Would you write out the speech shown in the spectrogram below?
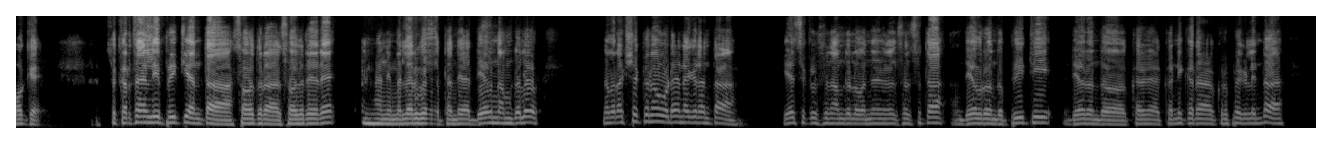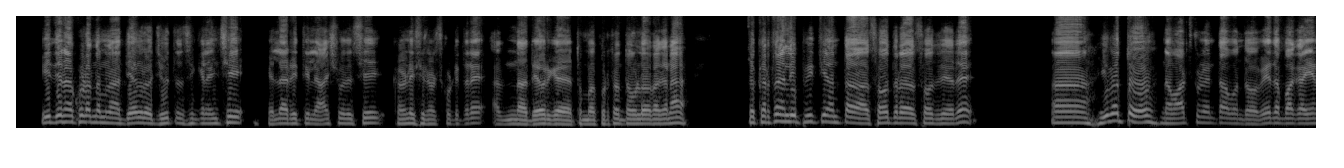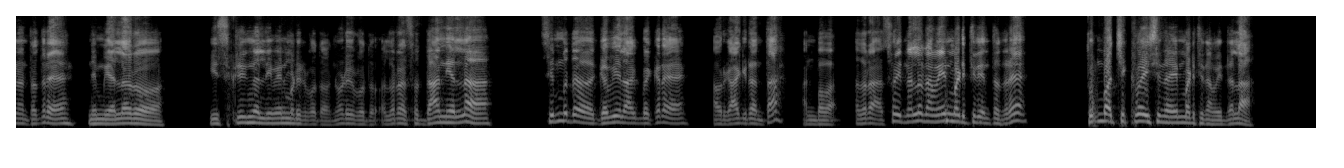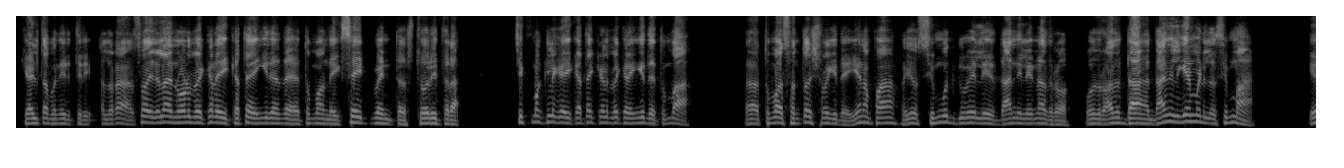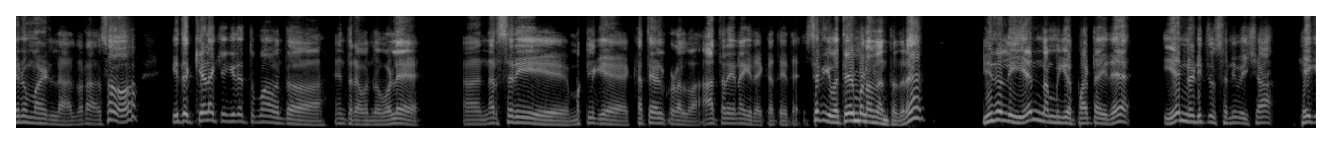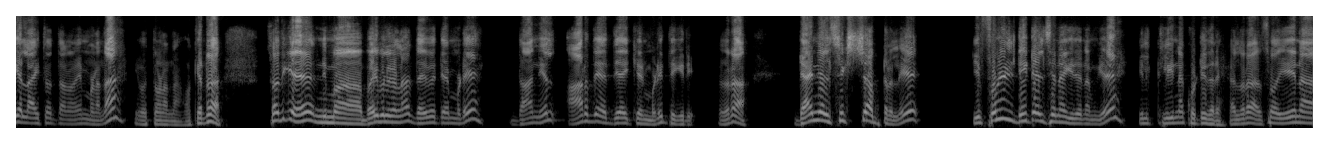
Okay so ಕರ್ತನಲ್ಲಿ ಪ್ರೀತಿ ಅಂತ ಸಹೋದರ, ಸಹೋದರಿಯರೇ, ನಿಮ್ಮೆಲ್ಲರಿಗೂ ತಂದೆಯ ದೇವ್ ನಮ್ದಲು ನಮ್ಮ ರಕ್ಷಕನು ಒಡೆಯನಾಗಿರಂತ ಯೇಸು ಕೃಷ್ಣ ನಾಮದಲ್ಲೂ ಒಂದನೇ ಸಲ್ಲಿಸುತ್ತಾ ದೇವರೊಂದು ಪ್ರೀತಿ, ದೇವರೊಂದು ಕಣಿಕರ ಕೃಪೆಗಳಿಂದ ಈ ದಿನ ಕೂಡ ನಮ್ಮ ದೇವರ ಜೀವಿತ ನೆಂಚಿ ಎಲ್ಲಾ ರೀತಿಯಲ್ಲಿ ಆಶೀರ್ವದಿಸಿ, ಕರುಣಿಸಿ ನಡೆಸ್ಕೊಟ್ಟಿದ್ದಾರೆ. ಅದನ್ನ ದೇವರಿಗೆ ತುಂಬಾ ಕೃತಜ್ಞ ಉಳ್ಳವರಾಗನ ಸೊ ಕರ್ತನಲ್ಲಿ ಪ್ರೀತಿ ಅಂತ ಸಹೋದರ, ಸಹೋದರಿಯರೇ, ಆ, ಇವತ್ತು ನಾವು ಆಡ್ಸ್ಕೊಂಡಂತ ಒಂದು ವೇದ ಭಾಗ ಏನಂತಂದ್ರೆ ನಿಮ್ಗೆ ಎಲ್ಲರೂ ಈ ಸ್ಕ್ರೀನ್ ಅಲ್ಲಿ ನೀವೇನ್ ಮಾಡಿರ್ಬೋದು? ನೋಡಿರ್ಬೋದು. ಅದರ ಸೊ ದಾನಿಯೆಲ್ಲ ಸಿಂಹದ ಗವಿಯಲ್ಲಿ ಆಗ್ಬೇಕಾರೆ ಅವ್ರಿಗಾಗಿರೋಂತ ಅನುಭವ. ಅದರ ಸೊ ಇದನ್ನೆಲ್ಲ ನಾವ್ ಏನ್ ಮಾಡ್ತೀರಿ ಅಂತಂದ್ರೆ ತುಂಬಾ ಚಿಕ್ಕ ವಯಸ್ಸಿನ ಏನ್ ಮಾಡ್ತೀವಿ ನಾವು ಇದನ್ನೆಲ್ಲ ಕೇಳ್ತಾ ಬಂದಿರ್ತೀರಿ. ಅಲ್ವರ? ಸೊ ಇದೆಲ್ಲ ನೋಡ್ಬೇಕಾದ್ರೆ ಈ ಕತೆ ಹೆಂಗಿದೆ ಅಂದ್ರೆ ತುಂಬಾ ಒಂದು ಎಕ್ಸೈಟ್ಮೆಂಟ್ ಸ್ಟೋರಿ ತರ. ಚಿಕ್ಕ ಮಕ್ಳಿಗೆ ಈ ಕತೆ ಕೇಳ್ಬೇಕಾರೆ ಹೆಂಗಿದೆ? ತುಂಬಾ ತುಂಬಾ ಸಂತೋಷವಾಗಿದೆ. ಏನಪ್ಪಾ? ಅಯ್ಯೋ, ಸಿಂಹದ ಗುವೆಯಲ್ಲಿ ದಾನಿಲ್ ಏನಾದ್ರು ಹೋದ್ರು? ಅದು ದಾನಿಲ್ ಏನ್ ಮಾಡಿಲ್ಲ ಸಿಂಹ? ಏನು ಮಾಡಿಲ್ಲ ಅಲ್ವರ? ಸೊ ಇದು ಕೇಳಕ್ ಹೆಂಗಿದೆ? ತುಂಬಾ ಒಂದು, ಏನಂತಾರೆ, ಒಂದು ಒಳ್ಳೆ ನರ್ಸರಿ ಮಕ್ಳಿಗೆ ಕತೆ ಹೇಳ್ಕೊಡಲ್ವಾ? ಆ ತರ ಏನಾಗಿದೆ ಕತೆ ಇದೆ? ಸರಿ ಇವತ್ತೇನ್ ಮಾಡೋಣ ಅಂತಂದ್ರೆ, ಇದರಲ್ಲಿ ಏನ್ ನಮಗೆ ಪಾಠ ಇದೆ, ಏನ್ ನಡೀತು ಸನ್ನಿವೇಶ, ಹೇಗೆಲ್ಲ ಆಯ್ತು ಅಂತ ನಾವು ಏನ್ ಮಾಡೋಣ? ಇವತ್ತು ನೋಡೋಣ ಓಕೆನಾ ಸೊ ಅದಕ್ಕೆ ನಿಮ್ಮ ಬೈಬಲ್ಗಳನ್ನ ದಯವಿಟ್ಟು ಏನ್ ಮಾಡಿ, ದಾನಿಯಲ್ ಆರನೇ ಅಧ್ಯಾಯಕ್ಕೆ ಏನ್ ಮಾಡಿ ತೆಗಿರಿ. ಅದರ ಡ್ಯಾನಿಯಲ್ ಸಿಕ್ಸ್ ಚಾಪ್ಟರ್ ಅಲ್ಲಿ ಈ ಫುಲ್ ಡೀಟೇಲ್ಸ್ ಏನಾಗಿದೆ ನಮ್ಗೆ, ಇಲ್ಲಿ ಕ್ಲೀನ್ ಆಗಿ ಕೊಟ್ಟಿದ್ದಾರೆ ಅಲ್ವರ ಸೊ ಏನ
